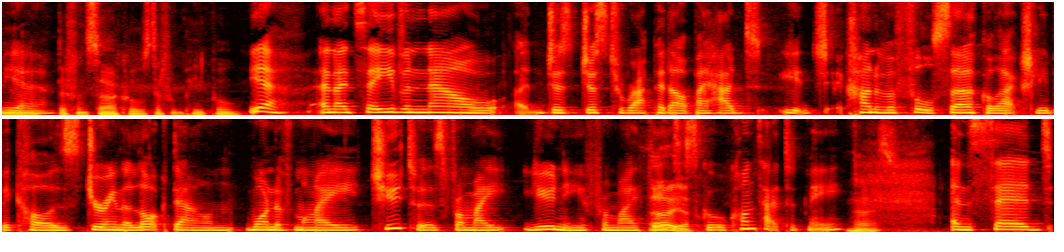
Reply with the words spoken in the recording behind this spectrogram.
you know, Yeah. different circles, different people. Yeah, and I'd say even now, uh, just just to wrap it up, I had kind of a full circle actually because during the lockdown, one of my tutors from my uni, from my theatre yeah. school, contacted me Nice. and said,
